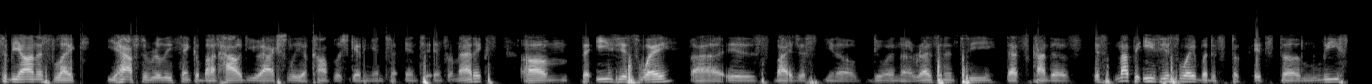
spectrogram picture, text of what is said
to be honest, like you have to really think about how do you actually accomplish getting into into informatics. Um, the easiest way uh, is by just you know doing a residency. That's kind of it's not the easiest way, but it's the it's the least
